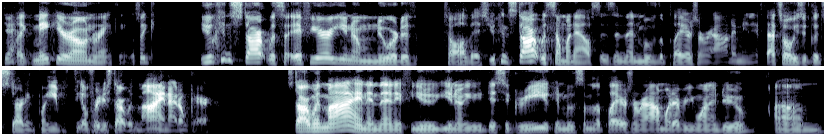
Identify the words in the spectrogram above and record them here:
Yeah. Like make your own rankings. Like you can start with if you're you know newer to, to all this, you can start with someone else's and then move the players around. I mean, if that's always a good starting point, you feel free to start with mine. I don't care. start with mine, and then if you you know you disagree, you can move some of the players around, whatever you want to do. Um,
